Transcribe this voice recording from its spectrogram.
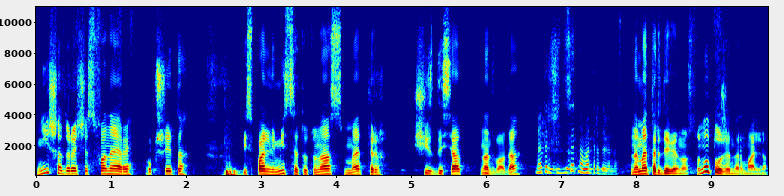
Ніша, до речі, з фанери обшита. І спальне місце тут у нас метр 60 на 2, да? Метр 60 на метр 90. На метр 90. Ну, теж нормально.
